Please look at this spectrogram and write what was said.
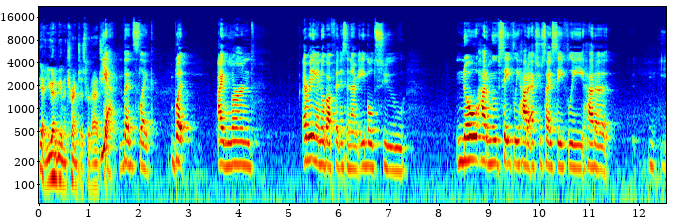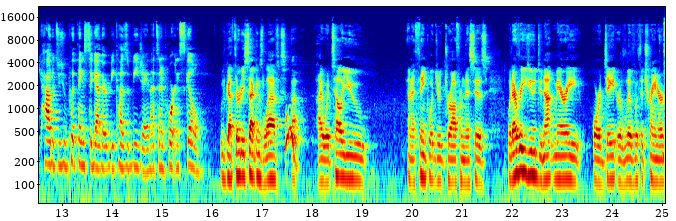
Yeah, you got to be in the trenches for that. Shit. yeah, that's like. But I've learned everything I know about fitness, and I'm able to know how to move safely, how to exercise safely, how to how to, to put things together because of BJ, and that's an important skill. We've got 30 seconds left. Uh, I would tell you, and I think what you draw from this is whatever you do, do not marry or date or live with a trainer.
